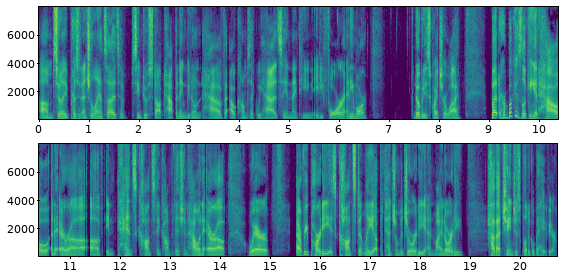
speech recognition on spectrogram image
Um, certainly, presidential landslides have seemed to have stopped happening. We don't have outcomes like we had, say, in 1984 anymore. Nobody's quite sure why. But her book is looking at how an era of intense, constant competition, how an era where every party is constantly a potential majority and minority, how that changes political behavior.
